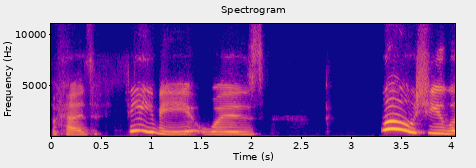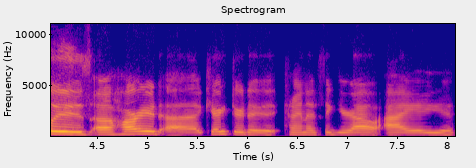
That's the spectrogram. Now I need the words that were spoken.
because Phoebe was woo, she was a hard uh, character to kind of figure out. I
